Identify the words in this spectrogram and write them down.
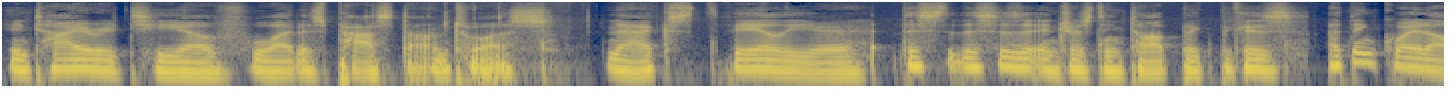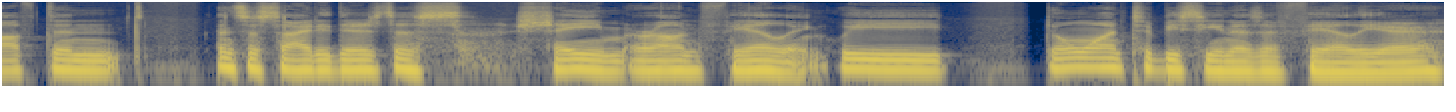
entirety of what is passed down to us. Next, failure. This this is an interesting topic because I think quite often in society there's this shame around failing. We don't want to be seen as a failure.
